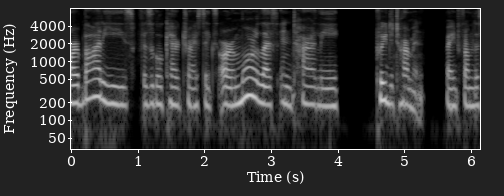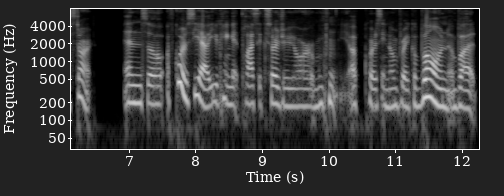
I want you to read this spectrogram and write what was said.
our body's physical characteristics are more or less entirely predetermined right from the start. And so, of course, yeah, you can get plastic surgery or, of course, you know, break a bone, but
